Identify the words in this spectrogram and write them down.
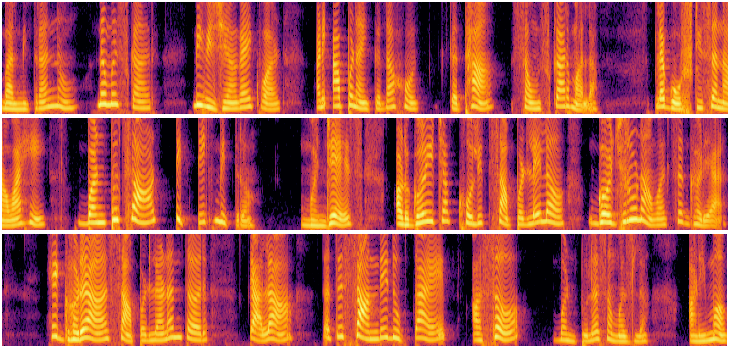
बालमित्रांनो नमस्कार. मी विजया गायकवाड आणि आपण ऐकत आहोत कथा संस्कारमाला. आपल्या गोष्टीचं नाव आहे बंटूचा टिकटिक मित्र. म्हणजेच अडगळीच्या खोलीत सापडलेलं गजरू नावाचं घड्याळ. हे घड्याळ सापडल्यानंतर त्याला त्याचे सांधे दुखतायत असं बंटूला समजलं आणि मग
